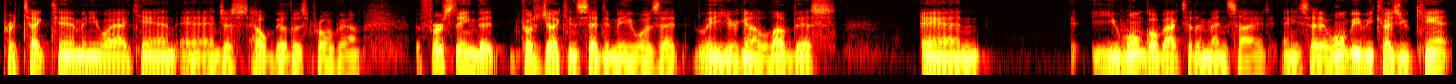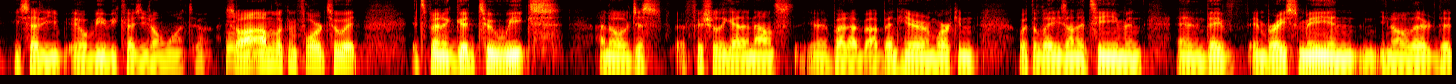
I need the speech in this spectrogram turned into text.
protect him any way I can, and, and just help build this program. The first thing that Coach Judkins said to me was that Lee, you're going to love this, and you won't go back to the men's side. And he said it won't be because you can't. He said it'll be because you don't want to. So I'm looking forward to it. It's been a good two weeks. I know it just officially got announced, but I've, I've been here and working with the ladies on the team, and, and they've embraced me, and you know they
